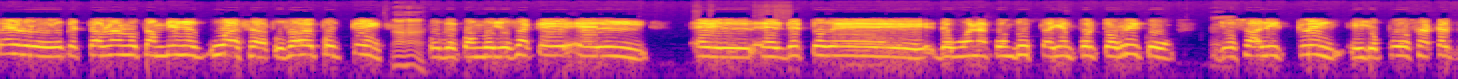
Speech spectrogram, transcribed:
Pedro, lo que está hablando también es WhatsApp. ¿Tú sabes por qué? Ajá. Porque cuando yo saqué el el, el de esto de, de buena conducta allá en Puerto Rico, yo salí clean y yo puedo sacar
